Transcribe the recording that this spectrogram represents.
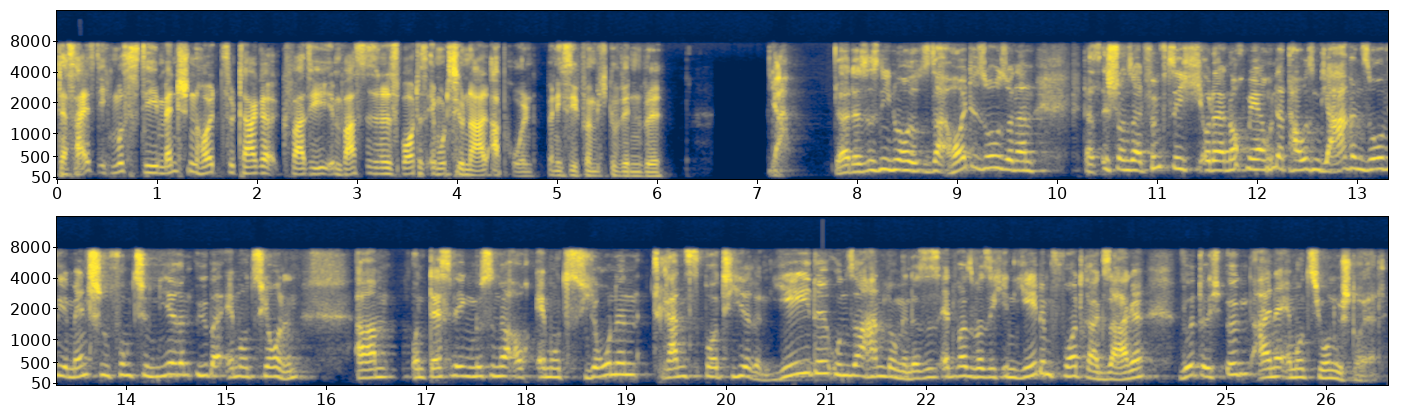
Das heißt, ich muss die Menschen heutzutage quasi im wahrsten Sinne des Wortes emotional abholen, wenn ich sie für mich gewinnen will. Ja. Ja, das ist nicht nur heute so, sondern das ist schon seit 50 oder noch mehr 100.000 Jahren so. Wir Menschen funktionieren über Emotionen. Ähm, und deswegen müssen wir auch Emotionen transportieren. Jede unserer Handlungen, das ist etwas, was ich in jedem Vortrag sage, wird durch irgendeine Emotion gesteuert.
